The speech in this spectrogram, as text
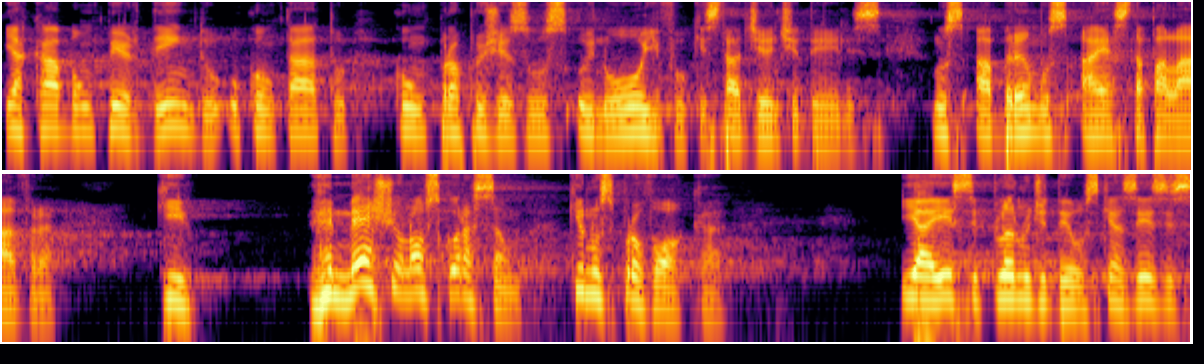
e acabam perdendo o contato com o próprio Jesus, o noivo que está diante deles. Nos abramos a esta palavra que remexe o nosso coração, que nos provoca. E a esse plano de Deus que às vezes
